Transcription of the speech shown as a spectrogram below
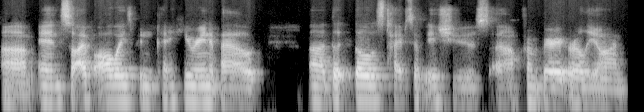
um, and so I've always been kind of hearing about uh, the, those types of issues uh, from very early on.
